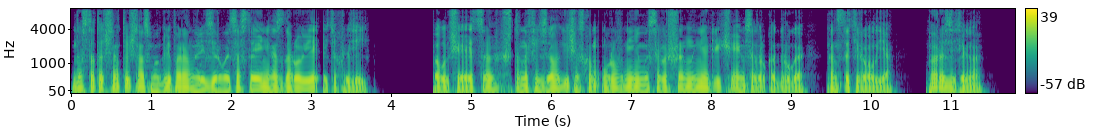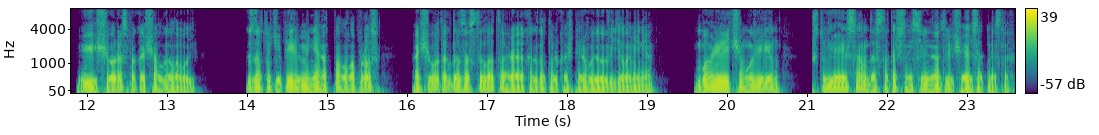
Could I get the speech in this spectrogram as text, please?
достаточно точно смогли проанализировать состояние здоровья этих людей. Получается, что на физиологическом уровне мы совершенно не отличаемся друг от друга, констатировал я. Поразительно. И еще раз покачал головой. Зато теперь у меня отпал вопрос, а чего тогда застыла Тара, когда только впервые увидела меня? Более чем уверен, что я и сам достаточно сильно отличаюсь от местных.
